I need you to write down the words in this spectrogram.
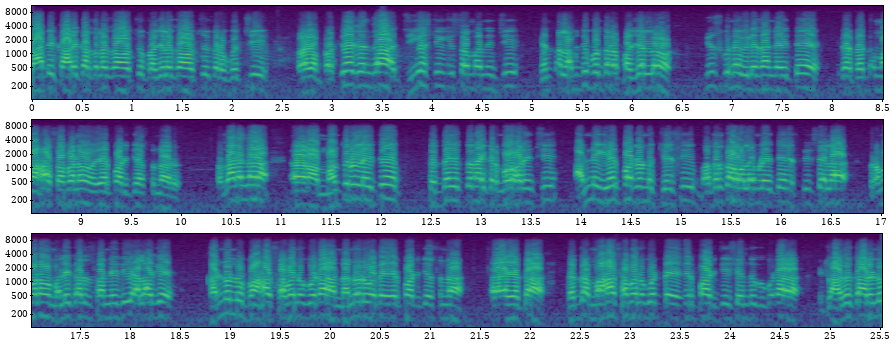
పార్టీ కార్యకర్తలు కావచ్చు ప్రజలు కావచ్చు ఇక్కడికి వచ్చి ప్రత్యేకంగా జిఎస్టికి సంబంధించి ఎంత లబ్ధి పొందుతున్న ప్రజల్లో తీసుకునే విధంగా అయితే ఇక్కడ పెద్ద మహాసభను ఏర్పాటు చేస్తున్నారు. ప్రధానంగా మంత్రులు అయితే పెద్ద ఎత్తున ఇక్కడ మోహరించి అన్ని ఏర్పాట్లను చేసి భద్రతా వలయంలో అయితే శ్రీశైల భ్రమణం మల్లికార్జున సన్నిధి అలాగే కర్నూలు మహాసభను కూడా నన్నూరు వద్ద ఏర్పాటు చేస్తున్న ఆ యొక్క పెద్ద మహాసభను కూడా ఏర్పాటు చేసేందుకు కూడా ఇట్లా అధికారులు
